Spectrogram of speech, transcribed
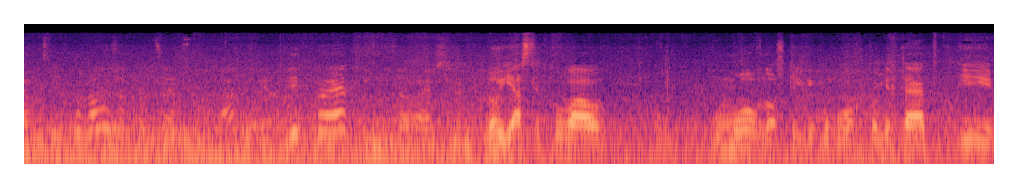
А ви слідкували за процесом, так? Від, від проекту до завершення. Ну я слідкував умовно, оскільки був оргкомітет, і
